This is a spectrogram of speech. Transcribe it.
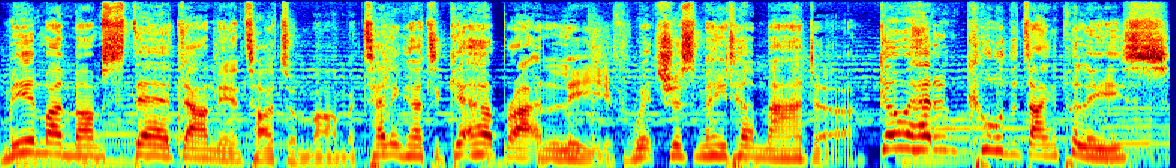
Me and my mum stared down the entitled mum, telling her to get her brat and leave, which just made her madder. Go ahead and call the dang police.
